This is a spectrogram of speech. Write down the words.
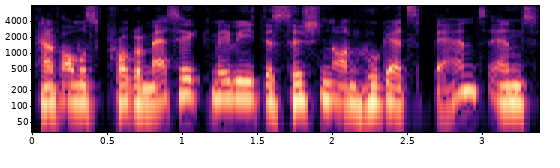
kind of almost programmatic maybe decision on who gets banned and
